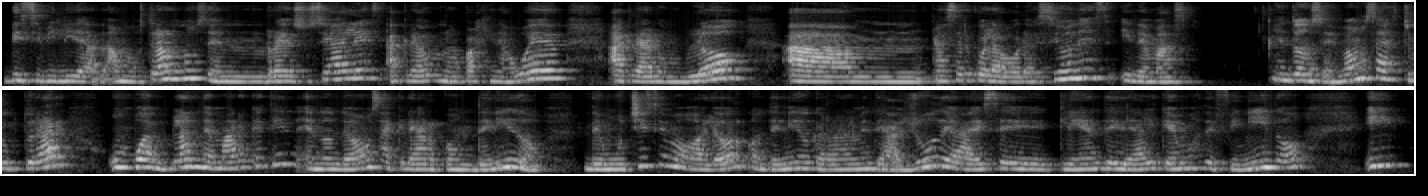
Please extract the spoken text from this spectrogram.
visibilidad, a mostrarnos en redes sociales, a crear una página web, a crear un blog, a, mm, hacer colaboraciones y demás. Entonces, vamos a estructurar un buen plan de marketing en donde vamos a crear contenido de muchísimo valor, contenido que realmente ayude a ese cliente ideal que hemos definido y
